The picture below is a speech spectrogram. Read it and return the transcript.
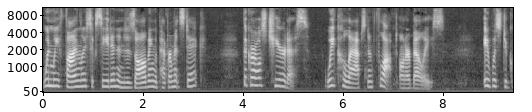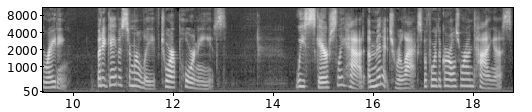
When we finally succeeded in dissolving the peppermint stick, the girls cheered us. We collapsed and flopped on our bellies. It was degrading, but it gave us some relief to our poor knees. We scarcely had a minute to relax before the girls were untying us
